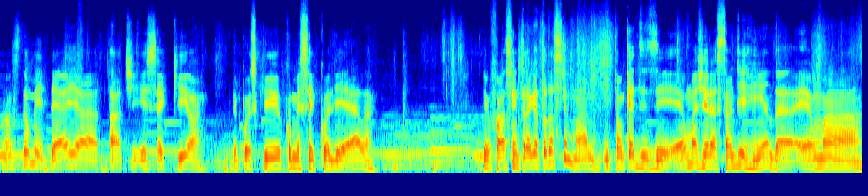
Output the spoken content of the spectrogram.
Pra você ter uma ideia, Tati, esse aqui, ó, depois que eu comecei a colher ela, eu faço entrega toda semana. Então, quer dizer, é uma geração de renda, é uma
